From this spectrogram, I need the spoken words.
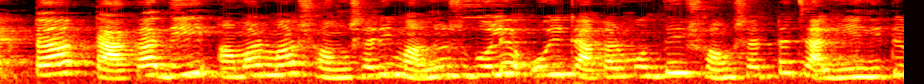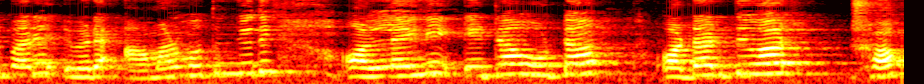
একটা টাকা দিই, আমার মা সংসারী মানুষ বলে ওই টাকার মধ্যেই সংসারটা চালিয়ে নিতে পারে। এবারে আমার মতন যদি অনলাইনে এটা ওটা অর্ডার দেওয়ার শখ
